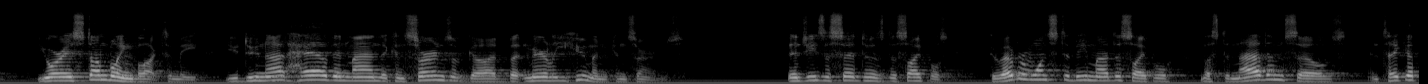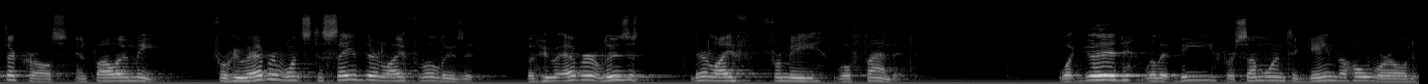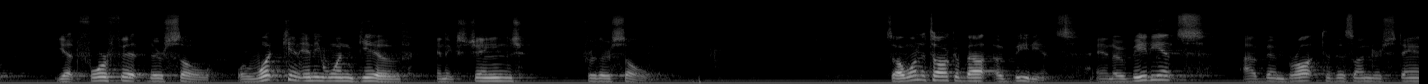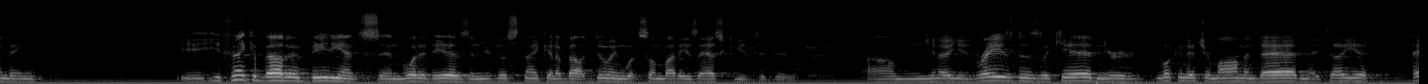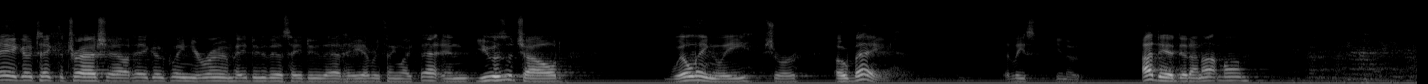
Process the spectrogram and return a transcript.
You are a stumbling block to me. You do not have in mind the concerns of God, but merely human concerns. Then Jesus said to his disciples, Whoever wants to be my disciple must deny themselves and take up their cross and follow me. For whoever wants to save their life will lose it, but whoever loses their life for me will find it. What good will it be for someone to gain the whole world, yet forfeit their soul? Or what can anyone give in exchange for their soul? So I want to talk about obedience. And obedience I've been brought to this understanding. You think about obedience and what it is, and you're just thinking about doing what somebody has asked you to do. Um, you know, you're raised as a kid, and you're looking at your mom and dad, and they tell you, hey, go take the trash out, hey, go clean your room, hey, do this, hey, do that, hey, everything like that. And you as a child willingly, sure, obey. At least, you know, I did, did I not, Mom?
